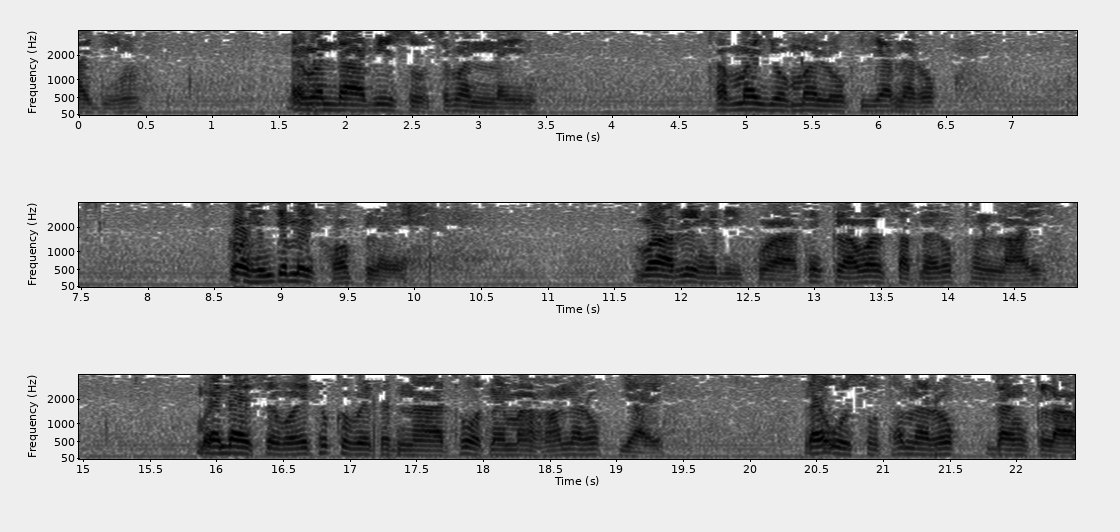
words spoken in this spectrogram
ายหญิง และบรรดาวิสุทธสมณเณรคำไม่ยมโลกิยานรก ก็เห็นจะไม่ขอแปล ว่าเรื่องกันดีกว่าท่านกล่าวว่าสัตว์นรกทั้งหลาย เมื่อได้เสวยทุกขเวทนาโทษในมหานรกใหญ่ และอุสุทนรกดังกล่าว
